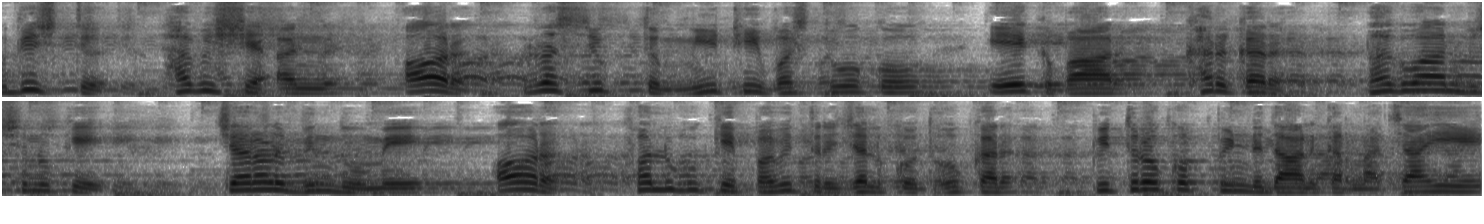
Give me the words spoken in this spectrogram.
उदिष्ट हविष्य अन्न और रसयुक्त मीठी वस्तुओं को एक बार खर कर भगवान विष्णु के चरण बिंदु में और फल्गु के पवित्र जल को धोकर पितरों को पिंड दान करना चाहिए।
